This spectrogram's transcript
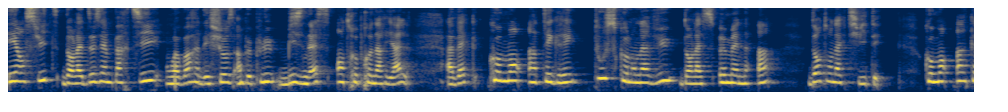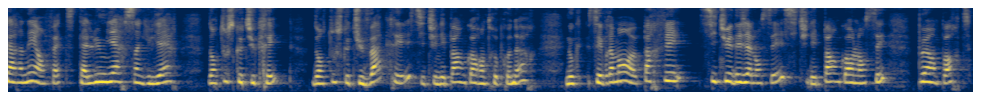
Et ensuite, dans la deuxième partie, on va voir des choses un peu plus business, entrepreneuriales, avec comment intégrer tout ce que l'on a vu dans la semaine 1 dans ton activité. Comment incarner en fait ta lumière singulière dans tout ce que tu crées, dans tout ce que tu vas créer si tu n'es pas encore entrepreneur. Donc c'est vraiment euh, parfait si tu es déjà lancé, si tu n'es pas encore lancé, peu importe.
